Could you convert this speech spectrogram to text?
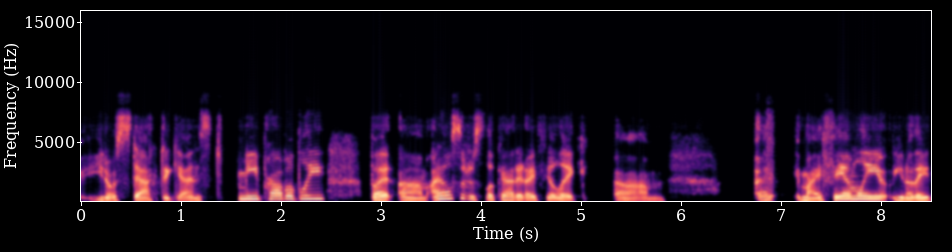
you know, stacked against me probably, but um I also just look at it I feel like um I, my family, you know, they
